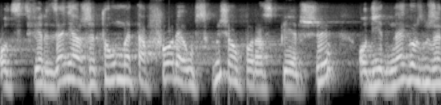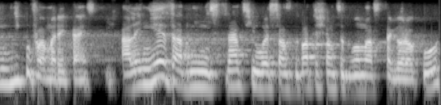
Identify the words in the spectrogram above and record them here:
od stwierdzenia, że tą metaforę usłyszał po raz pierwszy od jednego z urzędników amerykańskich, ale nie z administracji USA z 2012 roku,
